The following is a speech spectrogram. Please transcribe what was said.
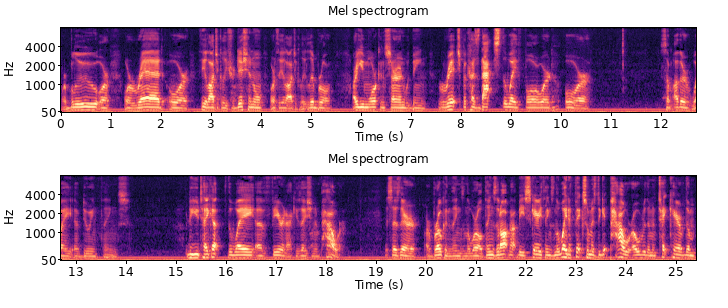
or blue or, or red or theologically traditional or theologically liberal? Are you more concerned with being rich because that's the way forward or some other way of doing things? do you take up the way of fear and accusation and power? It says there are broken things in the world, things that ought not be scary things, and the way to fix them is to get power over them and take care of them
